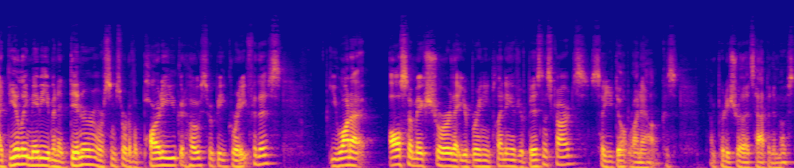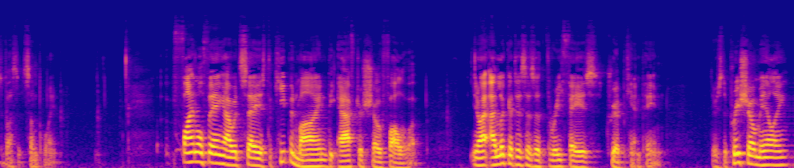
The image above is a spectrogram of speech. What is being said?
Ideally, maybe even a dinner or some sort of a party you could host would be great for this. You want to also make sure that you're bringing plenty of your business cards so you don't run out, because I'm pretty sure that's happened to most of us at some point final thing I would say is to keep in mind the after show follow up. You know, I, I look at this as a three phase drip campaign there's the pre show mailing,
